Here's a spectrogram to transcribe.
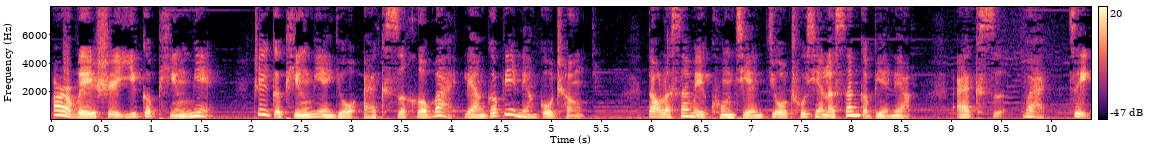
二维是一个平面。这个平面由 x 和 y 两个变量构成，到了三维空间就出现了三个变量 x、y、z，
